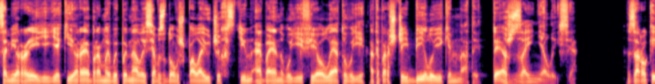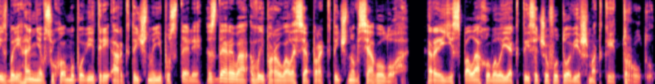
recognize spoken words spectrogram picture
Самі реї, які ребрами випиналися вздовж палаючих стін ебенової, фіолетової, а тепер ще й білої кімнати, теж зайнялися. За роки зберігання в сухому повітрі арктичної пустелі з дерева випарувалася практично вся волога, реї спалахували як тисячофутові шматки труту.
